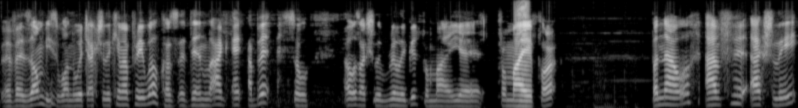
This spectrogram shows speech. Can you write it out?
the zombies one which actually came out pretty well because it didn't lag a, a, bit. So that was actually really good from my uh, from my part. But now I've actually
